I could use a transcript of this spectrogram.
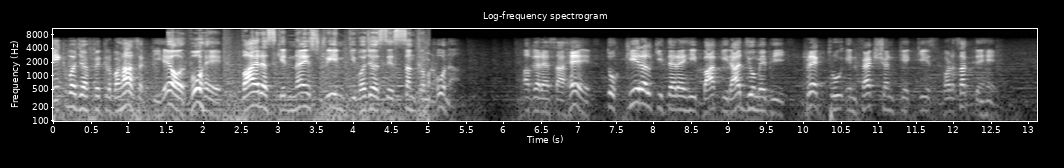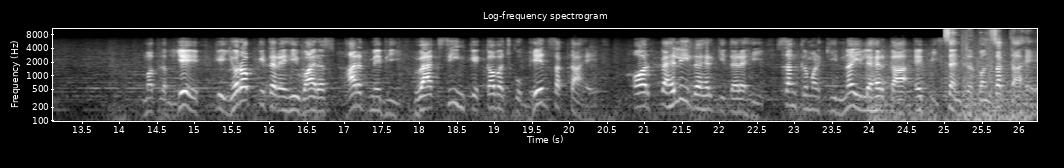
एक वजह फ़िक्र बढ़ा सकती है और वो है वायरस के नए स्ट्रेन की वजह से संक्रमण होना। अगर ऐसा है तो केरल की तरह ही बाकी राज्यों में भी ब्रेक थ्रू इन्फेक्शन के केस बढ़ सकते हैं। मतलब ये कि यूरोप की तरह ही वायरस भारत में भी वैक्सीन के कवच को भेद सकता है और पहली लहर की तरह ही संक्रमण की नई लहर का एपी सेंटर बन सकता है।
